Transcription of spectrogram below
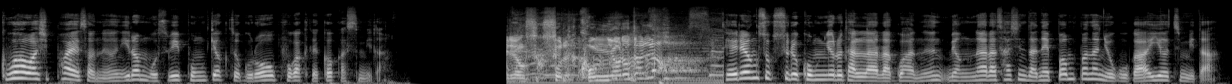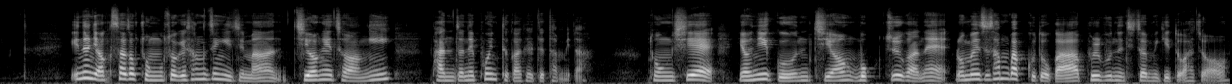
9화와 10화에서는 이런 모습이 본격적으로 부각될 것 같습니다. 대령 숙소를 공여로 달라. 대령 숙수를 공료로 달라라고 하는 명나라 사신단의 뻔뻔한 요구가 이어집니다. 이는 역사적 종속의 상징이지만 지영의 저항이 반전의 포인트가 될 듯합니다. 동시에 연희군, 지영, 목주 간의 로맨스 삼각 구도가 불붙는 지점이기도 하죠.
